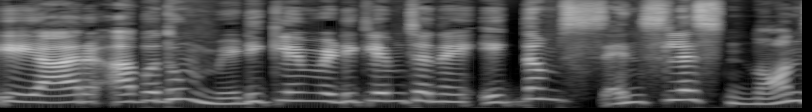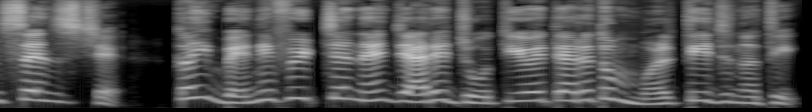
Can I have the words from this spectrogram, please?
એ યાર, આ બધું મેડિક્લેમ વેડિક્લેમ છે ને, એકદમ સેન્સલેસ નોનસેન્સ છે. કંઈ બેનિફિટ છે ને, જ્યારે જોતી હોય ત્યારે તો મળતી જ નથી.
